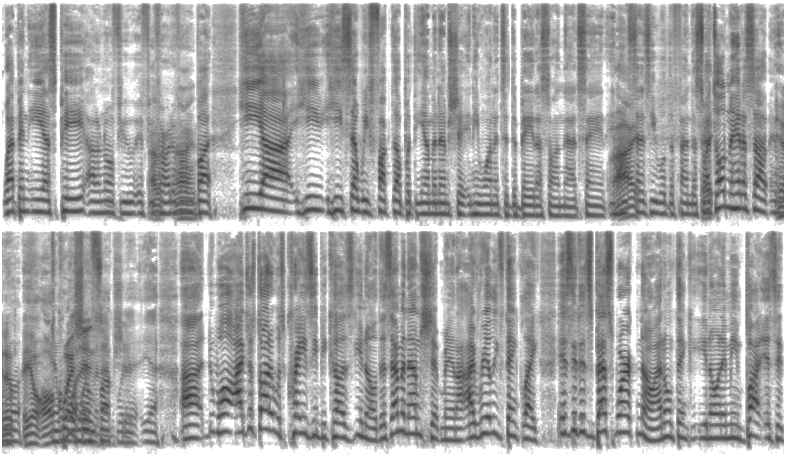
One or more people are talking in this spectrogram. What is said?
Weapon ESP. I don't know if you if you've heard of him, alright. but he uh, he he said we fucked up with the Eminem shit, and he wanted to debate us on that, saying, and he says he will defend us. So I told him to hit us up, and hit him. we'll, Yo, all and we'll questions. fuck with it. Yeah. Uh, well, I just thought it was crazy because you know this Eminem shit, man. I, I really think like, is it his best work? No, I don't think. You know what I mean? But is it?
